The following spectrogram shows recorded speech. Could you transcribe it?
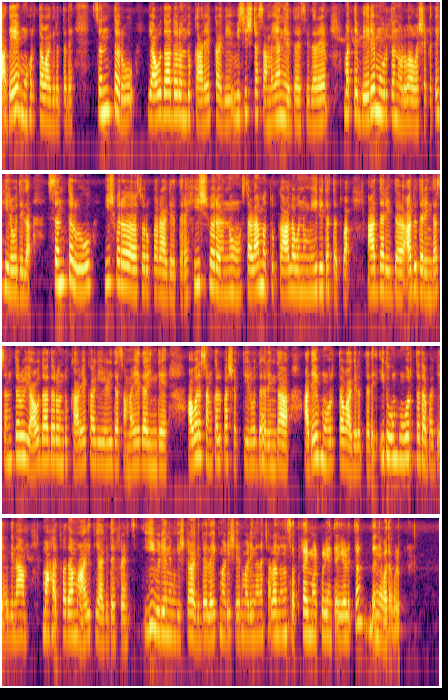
ಅದೇ ಮುಹೂರ್ತವಾಗಿರುತ್ತದೆ. ಸಂತರು ಯಾವುದಾದರೊಂದು ಕಾರ್ಯಕ್ಕಾಗಿ ವಿಶಿಷ್ಟ ಸಮಯ ನಿರ್ಧರಿಸಿದರೆ ಮತ್ತೆ ಬೇರೆ ಮುಹೂರ್ತ ನೋಡುವ ಅವಶ್ಯಕತೆ ಇರುವುದಿಲ್ಲ. ಸಂತರು ಈಶ್ವರ ಸ್ವರೂಪರಾಗಿರ್ತಾರೆ ಈಶ್ವರನು ಸ್ಥಳ ಮತ್ತು ಕಾಲವನ್ನು ಮೀರಿದ ತತ್ವ. ಆದ್ದರಿಂದ, ಆದುದರಿಂದ ಸಂತರು ಯಾವುದಾದರೊಂದು ಕಾರ್ಯಕ್ಕಾಗಿ ಹೇಳಿದ ಸಮಯದ ಹಿಂದೆ ಅವರ ಸಂಕಲ್ಪ ಶಕ್ತಿ ಇರುವುದರಿಂದ ಅದೇ ಮುಹೂರ್ತವಾಗಿರುತ್ತದೆ. ಇದು ಮುಹೂರ್ತದ ಬಗೆಗಿನ ಮಹತ್ವದ ಮಾಹಿತಿಯಾಗಿದೆ ಫ್ರೆಂಡ್ಸ್. ಈ ವಿಡಿಯೋ ನಿಮ್ಗೆ ಇಷ್ಟ ಆಗಿದೆ ಲೈಕ್ ಮಾಡಿ, ಶೇರ್ ಮಾಡಿ, ನನ್ನ ಚಾನಲನ್ನು ಸಬ್ಸ್ಕ್ರೈಬ್ ಮಾಡ್ಕೊಳ್ಳಿ ಅಂತ ಹೇಳುತ್ತಾ ಧನ್ಯವಾದಗಳು.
